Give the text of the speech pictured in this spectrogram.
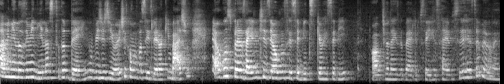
Olá meninos e meninas, tudo bem? O vídeo de hoje, como vocês leram aqui embaixo, é alguns presentes e alguns recebidos que eu recebi. Óbvio, né, Isabelle? Você recebe, você recebeu, né?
